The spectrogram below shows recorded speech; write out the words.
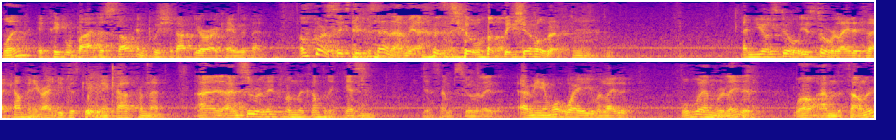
what? If people buy the stock and push it up, you're okay with that? Of course, 16 percent. I mean, I'm still a big shareholder. Hmm. And you're still you're still related to that company, right? You're just getting a card from them. I, I'm still related from the company. Yes, yes, I'm still related. I mean, in what way are you related? What way I'm related? Well, I'm the founder.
